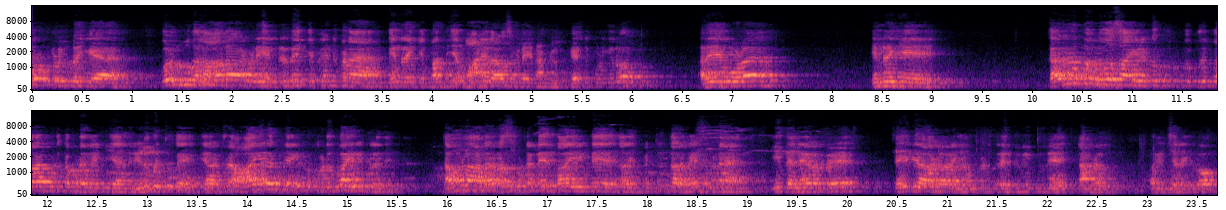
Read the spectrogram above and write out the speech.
பொருட்களுடைய கொள்முதல் ஆதார விலையை நிர்ணயிக்க வேண்டும் என இன்றைக்கு மத்திய மாநில அரசுகளை நாங்கள் கேட்டுக்கொள்கிறோம். அதே போல இன்றைக்கு கரும்பு விவசாயிகளுக்கு குறிப்பு குறிப்பாக கொடுக்கப்பட வேண்டிய அந்த நிலுவைத் தொகை ஏறக்குறைய ஆயிரத்தி ஐநூறு கோடி ரூபாய் இருக்கிறது. தமிழ்நாடு அரசு உடனே தலையிட்டு அதை பெற்றுத்தர வேண்டும் என இந்த நேரத்தில் செய்தியாளர்களாக உங்களிடத்தில் தெரிவிப்பதே நாங்கள் மகிழ்ச்சி அடைகிறோம்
